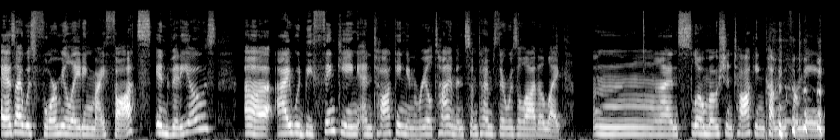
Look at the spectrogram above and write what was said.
as I was formulating my thoughts in videos, uh, I would be thinking and talking in real time, and sometimes there was a lot of like mm, and slow motion talking coming from me.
